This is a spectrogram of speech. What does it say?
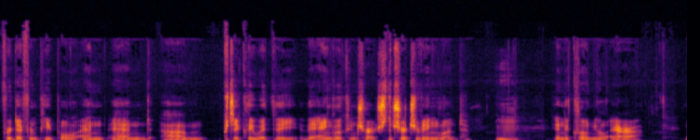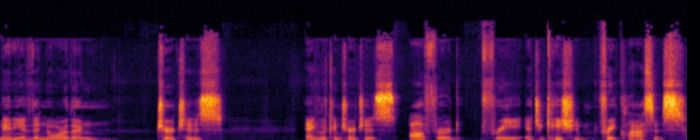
for different people, and and um, particularly with the the Anglican Church, the Church of England, mm. in the colonial era, many of the northern churches, Anglican churches, offered free education, free classes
